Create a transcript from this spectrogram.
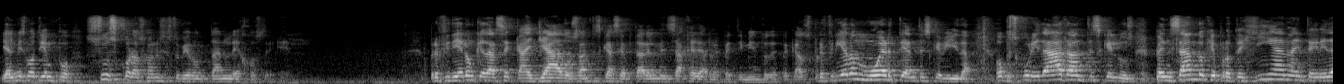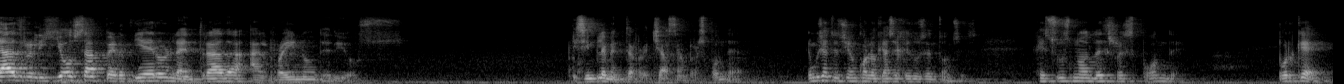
y al mismo tiempo sus corazones estuvieron tan lejos de Él. Prefirieron quedarse callados antes que aceptar el mensaje de arrepentimiento de pecados. Prefirieron muerte antes que vida, obscuridad antes que luz. Pensando que protegían la integridad religiosa, perdieron la entrada al reino de Dios. Y simplemente rechazan responder. Hay mucha atención con lo que hace Jesús entonces. Jesús no les responde. ¿Por qué?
